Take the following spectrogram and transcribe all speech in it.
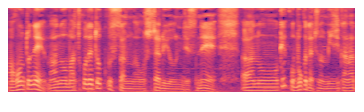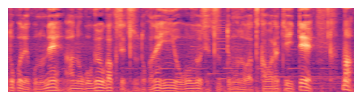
まあ、本当ね、あのマツコ・デトックスさんがおっしゃるようにですねあの結構僕たちの身近なところでこのねあの語行学説とかね引用語行説ってものが使われていて、ま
